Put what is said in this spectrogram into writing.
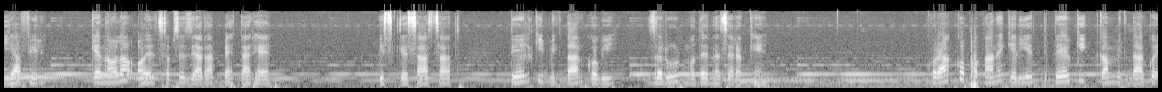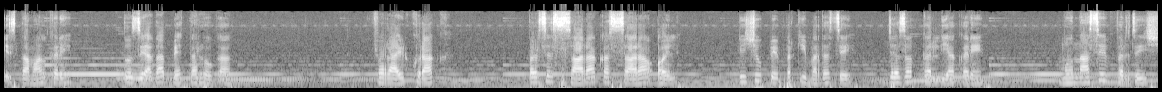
या फिर कैनोला ऑयल सबसे ज़्यादा बेहतर है। इसके साथ साथ तेल की मकदार को भी ज़रूर मद्देनज़र रखें। खुराक को पकाने के लिए तेल की कम मकदार को इस्तेमाल करें तो ज़्यादा बेहतर होगा। फ्राइड खुराक पर से सारा का सारा ऑयल टिश्यू पेपर की मदद से जज़ब कर लिया करें। मुनासिब वर्जिश।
